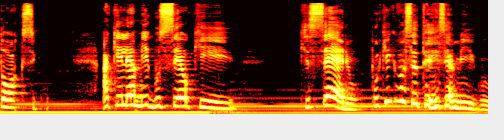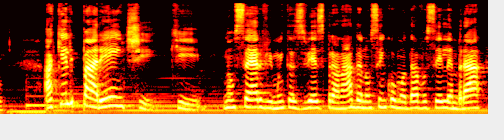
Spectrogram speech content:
tóxico. Aquele amigo seu que. Que sério, por que, que você tem esse amigo? Aquele parente que não serve muitas vezes para nada, não se incomodar você e lembrar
